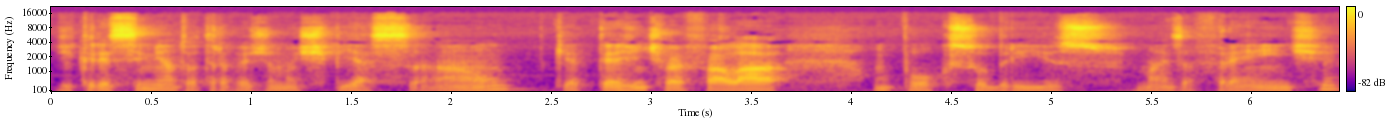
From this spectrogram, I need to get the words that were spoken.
de crescimento através de uma expiação, que até a gente vai falar um pouco sobre isso mais à frente.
